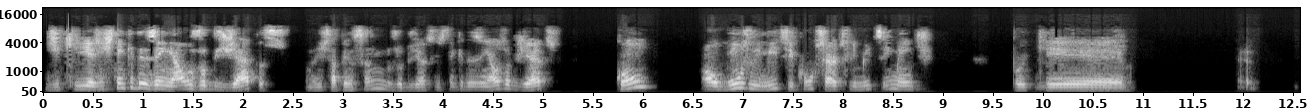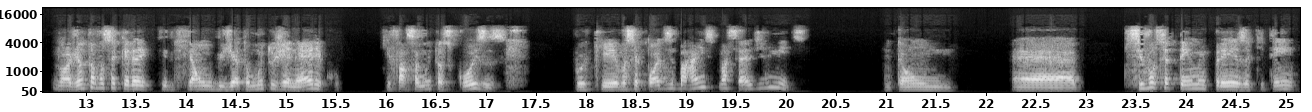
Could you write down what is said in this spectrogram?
De que a gente tem que desenhar os objetos, quando a gente está pensando nos objetos, a gente tem que desenhar os objetos com alguns limites e com certos limites em mente. Porque não adianta você querer criar um objeto muito genérico que faça muitas coisas, porque você pode esbarrar em uma série de limites. Então, é, se você tem uma empresa que tem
